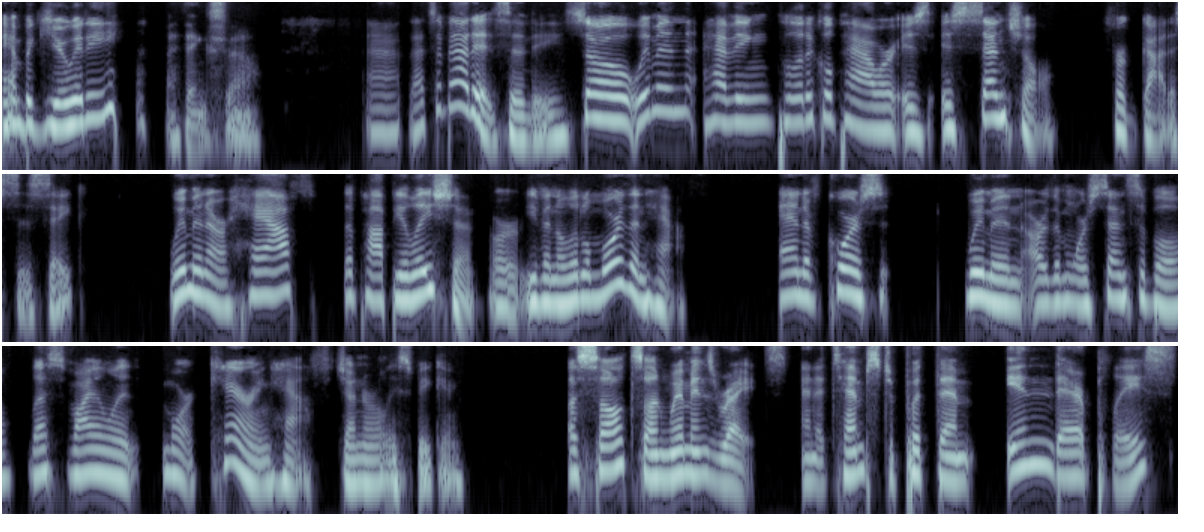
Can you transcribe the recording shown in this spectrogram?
ambiguity? I think so. Uh, that's about it, Cindy. So, women having political power is essential for goddesses' sake. Women are half the population, or even a little more than half. And of course, women are the more sensible, less violent, more caring half, generally speaking. Assaults on women's rights and attempts to put them in their place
